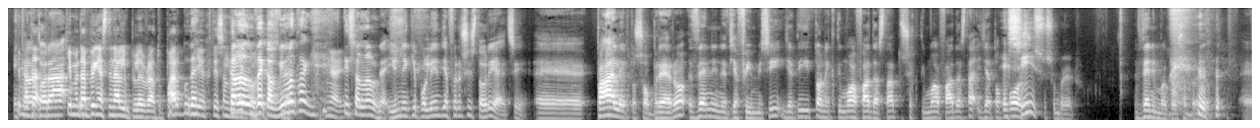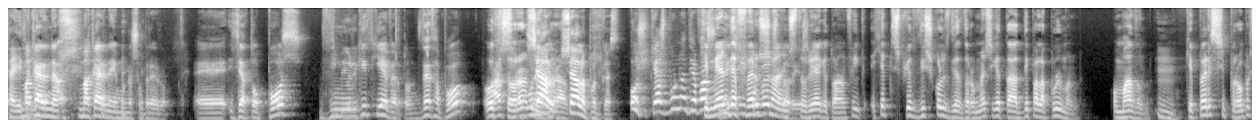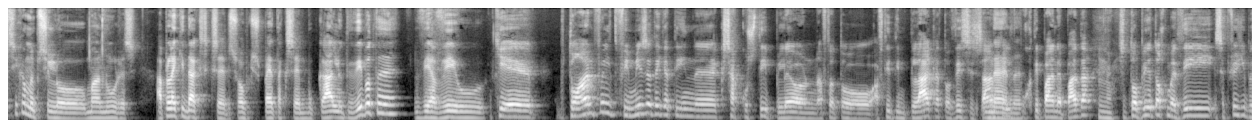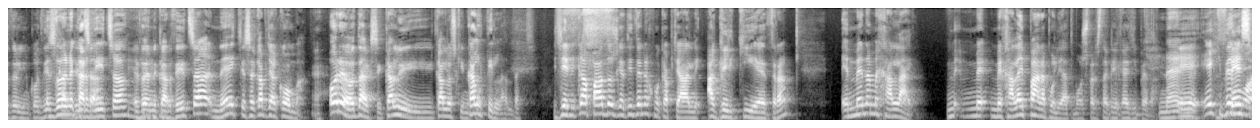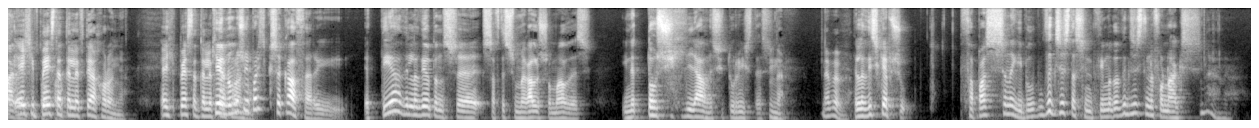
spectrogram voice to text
Ε, Και, καλά, μετά, τώρα... και μετά πήγαν στην άλλη πλευρά του πάρκου και χτίσαν το Κάνανε δικό 10 τους. βήματα και Ναι. χτίσαν άλλο. Ναι, είναι και πολύ ενδιαφέρουσα ιστορία, έτσι. Ε, πάλι από το σομπρέρο, δεν είναι διαφήμιση, γιατί τον εκτιμώ αφάνταστα, τους εκτιμώ αφάνταστα για το πώς... Εσύ είσαι σομπρέρο. Δεν είμαι εγώ σομπρέρο. Θα ε, ήθελα. μακάρι, να, μακάρι να ήμουν σομπρέρο. Ε, για το πώς δημιουργήθηκε η Everton. Δεν θα πω. Όχι Ας τώρα, μπουν- ναι. Σε άλλο, μπράβο. σε άλλο podcast. Όχι, και ας μπουν να Και διαβάσουν. μια έχει ενδιαφέρουσα φοβερές ιστορίες. ιστορία για το Anfield έχει από τις πιο δύσκολες διαδρομές για τα αντίπαλα πούλμαν ομάδων. Και πέρσι πρόπερσι είχαμε ψηλό μανούρε. Απλά κοιτάξει, ξέρεις, όποιος πέταξε μπουκάλι, οτιδήποτε, διαβίου. Και το Anfield φημίζεται για την ε, ξακουστή πλέον αυτό το, αυτή την πλάκα, το This is Anfield Ναι, ναι. που χτυπάνε πάντα. Και το οποίο το έχουμε δει σε ποιο γήπεδο ελληνικό. This is Εδώ είναι καρδίτσα. Εδώ είναι καρδίτσα, ναι, και σε κάποια ακόμα. Ωραίο, εντάξει, καλή, καλό σκηνικό. Καλή τίλα, εντάξει. Γενικά πάντως, γιατί δεν έχουμε κάποια άλλη αγγλική έδρα, εμένα με χαλάει. Με, με, με χαλάει πάρα πολύ η ατμόσφαιρα στα αγγλικά γήπεδα. Ναι, Ε, ναι. έχει Δεν μου πέσει, αρέσει έχει αυτό πέσει το τα πράγμα. τελευταία χρόνια. Έχει πέσει τα τελευταία Και νομίζω χρόνια. υπάρχει ξεκάθαρη αιτία, δηλαδή όταν σε, σε αυτές τις μεγάλες ομάδες είναι τόσοι χιλιάδες οι τουρίστες. Ναι. ναι, βέβαια. Δηλαδή σκέψου, θα πας σε ένα γήπεδο που δεν ξέρεις τα συνθήματα, δεν ξέρεις τι να φωνάξεις.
